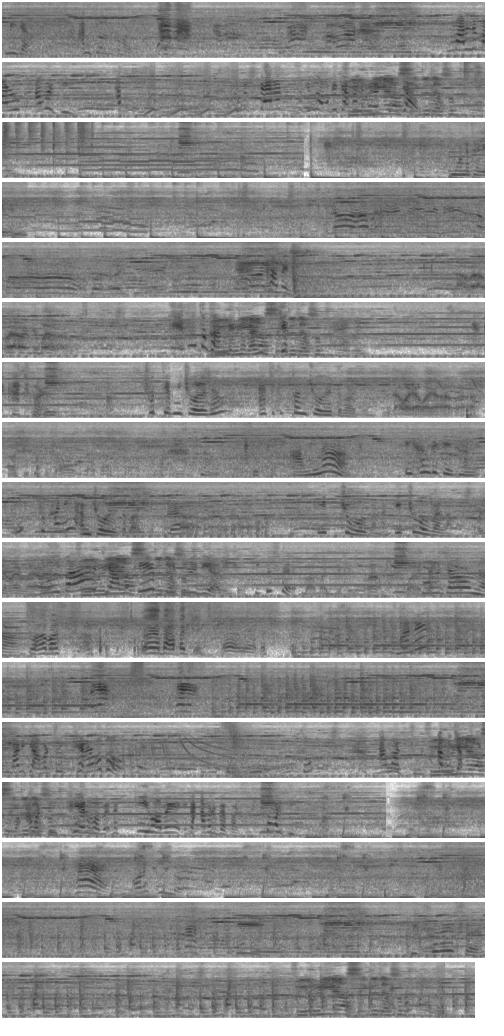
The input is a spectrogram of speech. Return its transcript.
আপনি যান আমি চলে যেতে পারব। মারলে মারুক আমার কি. মনে থাকে জানি একটা কাজ করেন। সত্যি আপনি চলে যান এতটুকু তো আমি চলে যেতে পারব। আমি না এখান থেকে এখানে একটুখানি আমি চলে যেতে পারব। কিচ্ছু বলবে না কিচ্ছু বলবে না। বলবা যে আমাকে di দিয়ে. আসছো ঠিক আছে? চলে যাও না। আমার চুল আমি যা Furious করব, itu আমার চুল jatuh. হবে না কি হবে এটা আমার ব্যাপার তোমার কি হ্যাঁ অনেক সুন্দর কি কিছু jatuh di mobil.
